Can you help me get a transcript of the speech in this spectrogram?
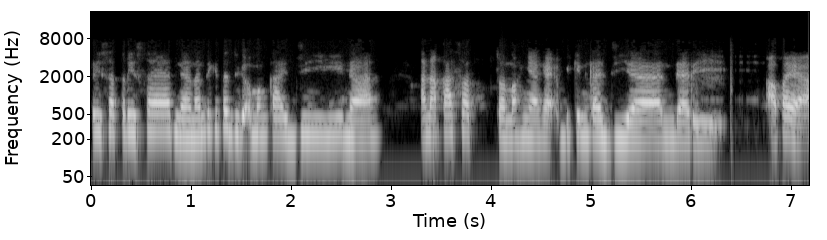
riset-riset. Nah nanti kita juga mengkaji. Nah anak kasat contohnya kayak bikin kajian dari apa ya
